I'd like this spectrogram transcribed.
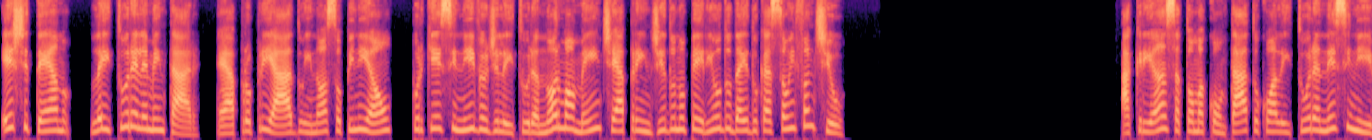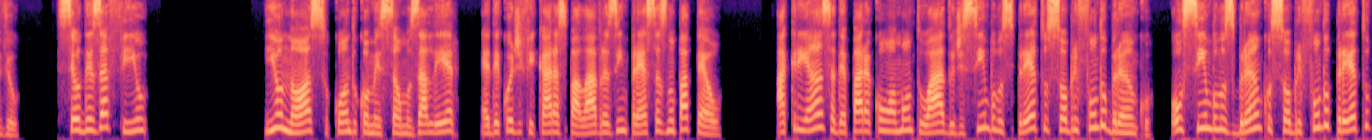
Este termo, leitura elementar, é apropriado, em nossa opinião, porque esse nível de leitura normalmente é aprendido no período da educação infantil, a criança toma contato com a leitura nesse nível. Seu desafio e o nosso, quando começamos a ler, é decodificar as palavras impressas no papel. A criança depara com um amontoado de símbolos pretos sobre fundo branco, ou símbolos brancos sobre fundo preto,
